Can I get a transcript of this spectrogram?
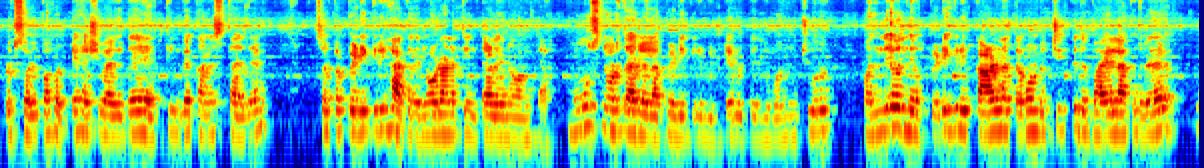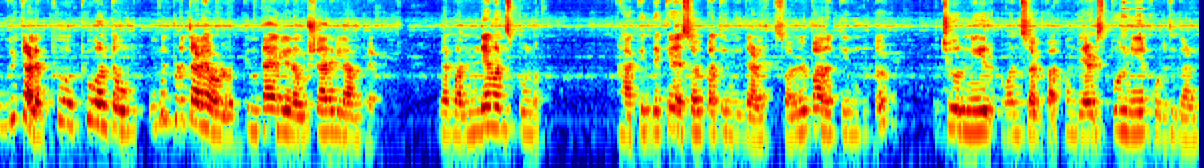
ಅವ್ಳಿಗೆ ಸ್ವಲ್ಪ ಹೊಟ್ಟೆ ಹಸಿವಾಗಿದೆ, ತಿನ್ಬೇಕು ಅನಿಸ್ತಾ ಇದೆ. ಸ್ವಲ್ಪ ಪೆಡಿಗ್ರಿ ಹಾಕಿದೆ, ನೋಡೋಣ ತಿಂತಾಳೇನೋ ಅಂತ. ಮೂಸ್ ನೋಡ್ತಾ ಇರಲಿಲ್ಲ, ಪೆಡಿಗ್ರಿ ಬಿಟ್ಟೇ ಬಿಟ್ಟಿದ್ಲು. ಒಂಚೂರು, ಒಂದೇ ಒಂದೇ ಪೆಡಿಗ್ರಿ ಕಾಳನ್ನ ತಗೊಂಡು ಚಿಕ್ಕದು ಬಾಯಲ್ಲಿ ಹಾಕಿದ್ರೆ ಉಗಿತಾಳೆ. ಥೂ ಥೂ ಅಂತ ಉಗಿದ್ಬಿಡ್ತಾಳೆ ಅವಳು. ತಿಂತಾ ಇರಲಿಲ್ಲ, ಹುಷಾರಿಲ್ಲ ಅಂದರೆ. ಇವಾಗ ಒಂದೇ ಒಂದು ಸ್ಪೂನು ಹಾಕಿದ್ದಕ್ಕೆ ಸ್ವಲ್ಪ ತಿಂದಿದ್ದಾಳೆ. ಸ್ವಲ್ಪ ಅದು ತಿಂದ್ಬಿಟ್ಟು ಚೂರು ನೀರು, ಒಂದು ಸ್ವಲ್ಪ, ಒಂದು ಎರಡು ಸ್ಪೂನ್ ನೀರು ಕುಡಿದಿದ್ದಾಳೆ.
